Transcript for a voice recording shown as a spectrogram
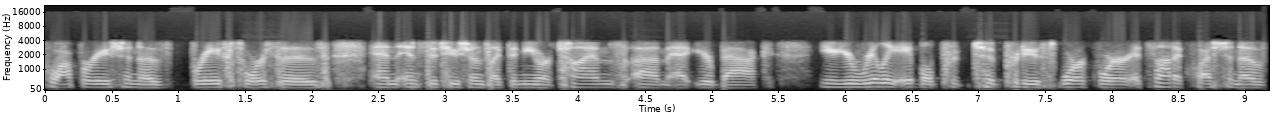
cooperation of brave sources and institutions like the New York Times um, at your back, you know, you're really able pr- to produce work where it's not a question of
